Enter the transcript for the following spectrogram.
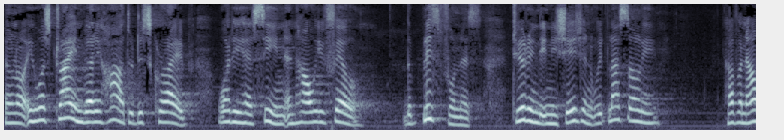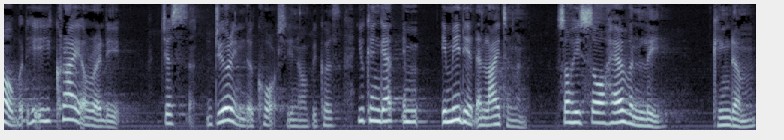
You know, he was trying very hard to describe what he has seen and how he felt, the blissfulness during the initiation, which lasts only half an hour, but he, he cried already just during the course, you know, because you can get Im- immediate enlightenment. So he saw heavenly kingdom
